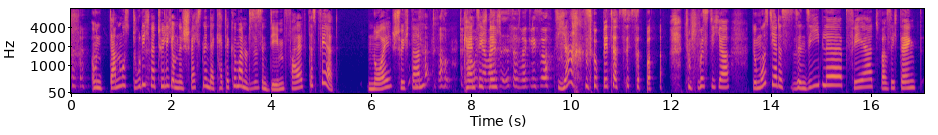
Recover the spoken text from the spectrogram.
Und dann musst du dich natürlich um den Schwächsten in der Kette kümmern und das ist in dem Fall das Pferd. Neu, schüchtern, ja, trau kennt sich nicht. Ist das wirklich so? Ja, so bitter es ist aber. Du musst dich ja Du musst ja das sensible Pferd, was sich denkt,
